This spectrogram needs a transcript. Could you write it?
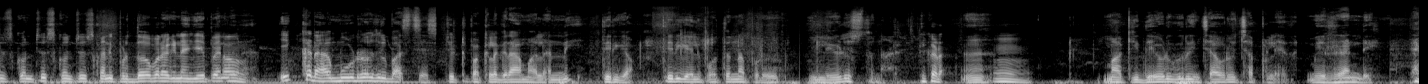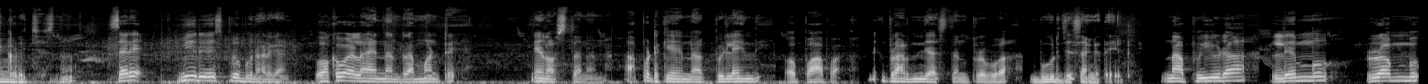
చూసుకొని చూసుకొని చూసుకొని ఇప్పుడు దోబరాగి నేను చెప్పాను. ఇక్కడ మూడు రోజులు బస్ చేసి చుట్టుపక్కల గ్రామాలన్నీ తిరిగాం. తిరిగి వెళ్ళిపోతున్నప్పుడు వీళ్ళు ఏడుస్తున్నారు. ఇక్కడ. మాకు ఈ దేవుడి గురించి ఎవరు చెప్పలేదు. మీరు రండి. ఎక్కడ వచ్చేసినా సరే మీరు యేసు ప్రభుని అడగండి. ఒకవేళ ఆయన నన్ను రమ్మంటే నేను వస్తానన్న అప్పటికే నాకు పెళ్ళైంది ఓ పాప. నేను ప్రార్థన చేస్తాను ప్రభు బూర్జ సంగతి ఏంటి. నా ప్రియుడా లెమ్ము రమ్ము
